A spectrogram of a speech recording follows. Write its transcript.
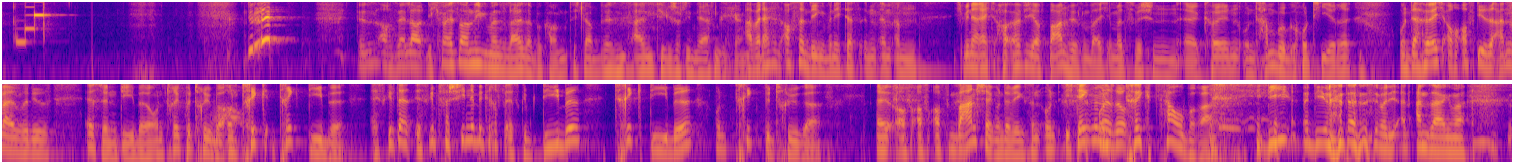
Das ist auch sehr laut. Ich weiß auch nicht, wie man es leiser bekommt. Ich glaube, wir sind allen tierisch auf die Nerven gegangen. Aber das ist auch so ein Ding, wenn ich das im, im, im ich bin ja recht häufig auf Bahnhöfen, weil ich immer zwischen äh, Köln und Hamburg rotiere. Und da höre ich auch oft diese Anweisung, so dieses, es sind Diebe und Trickbetrüger Wow. und Trick, Trickdiebe. Es gibt, da, es gibt verschiedene Begriffe. Es gibt Diebe, Trickdiebe und Trickbetrüger. Äh, auf, auf, auf dem Bahnsteig unterwegs sind. Und ich denke mir immer und so, Trickzauberer. Die, die, das ist immer die Ansage immer,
